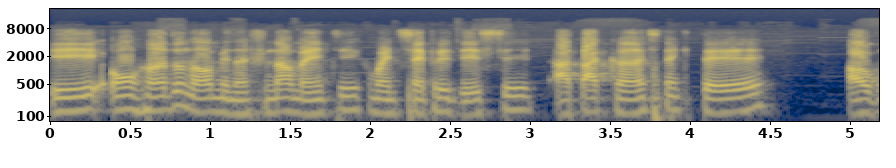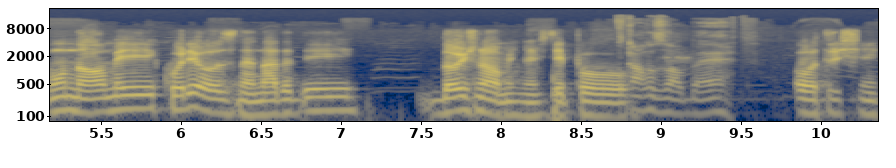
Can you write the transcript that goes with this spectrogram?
e honrando o nome, né? Finalmente, como a gente sempre disse, atacante tem que ter algum nome curioso, né? Nada de dois nomes, né? Tipo, Carlos Alberto. outros. sim.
